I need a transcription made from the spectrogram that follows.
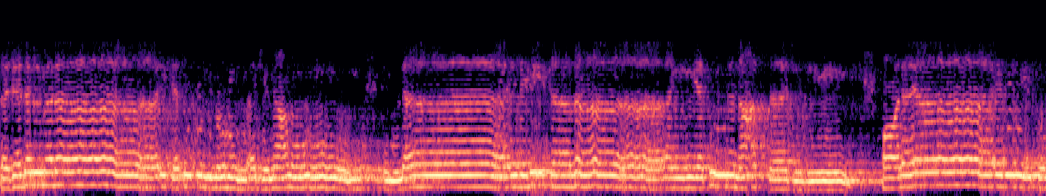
فسجد الملائكة كلهم أجمعون. إلا إبليس أبى أن يكون مع الساجدين. قال يا إبليس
